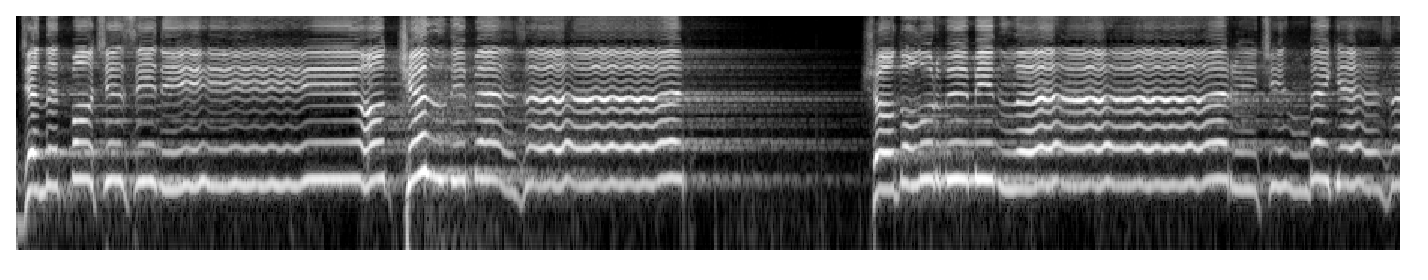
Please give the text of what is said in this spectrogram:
Cennet bahçesini hak kendi bezer Şad olur müminler içinde gezer.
